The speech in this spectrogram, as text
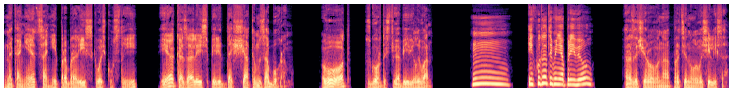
Наконец они пробрались сквозь кусты и оказались перед дощатым забором. «Вот», — с гордостью объявил Иван. «М-м, и куда ты меня привел?» — разочарованно протянула Василиса.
